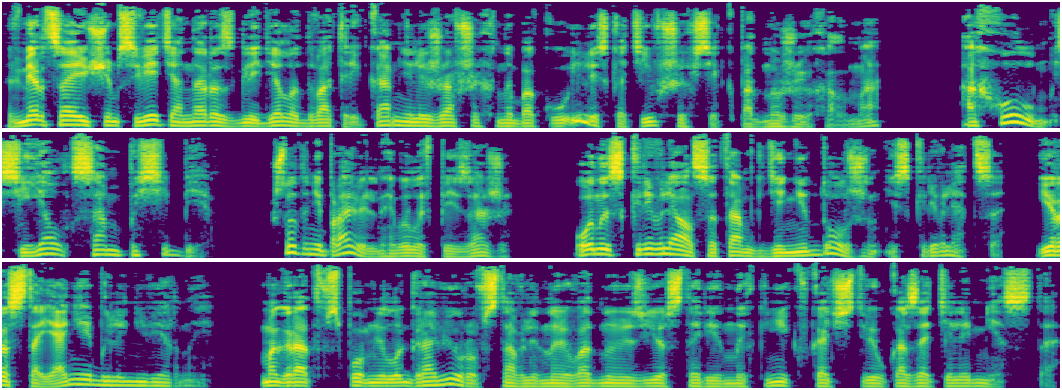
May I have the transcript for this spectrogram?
В мерцающем свете она разглядела два-три камня, лежавших на боку или скатившихся к подножию холма, а холм сиял сам по себе. Что-то неправильное было в пейзаже. Он искривлялся там, где не должен искривляться, и расстояния были неверные. Маград вспомнила гравюру, вставленную в одну из ее старинных книг в качестве указателя места.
